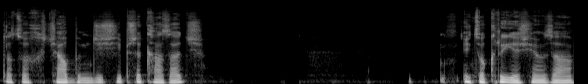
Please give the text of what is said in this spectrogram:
to, co chciałbym dzisiaj przekazać i co kryje się za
